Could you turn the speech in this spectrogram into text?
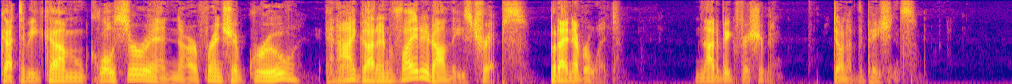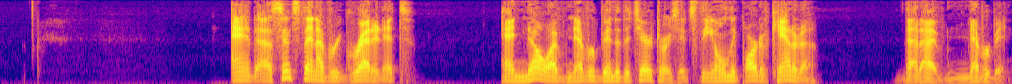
Got to become closer, and our friendship grew. And I got invited on these trips, but I never went. Not a big fisherman. Don't have the patience. And uh, since then, I've regretted it. And no, I've never been to the territories. It's the only part of Canada that I've never been.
